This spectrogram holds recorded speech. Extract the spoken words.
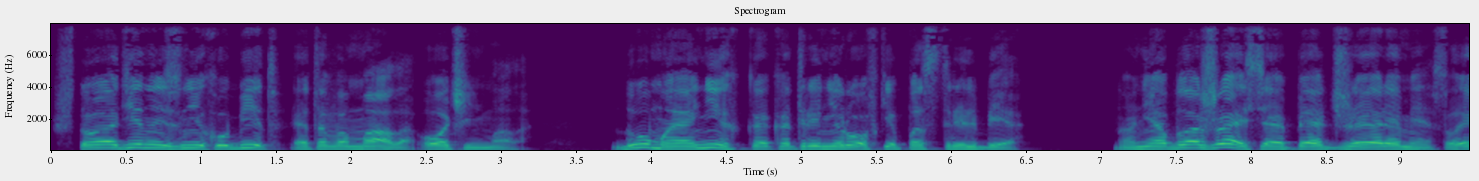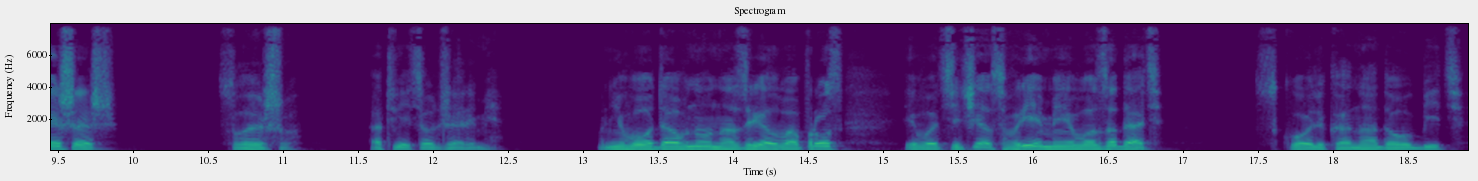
«Что один из них убит, этого мало, очень мало. Думай о них, как о тренировке по стрельбе. Но не облажайся опять, Джереми, слышишь? Слышу, ответил Джереми. У него давно назрел вопрос, и вот сейчас время его задать. Сколько надо убить?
